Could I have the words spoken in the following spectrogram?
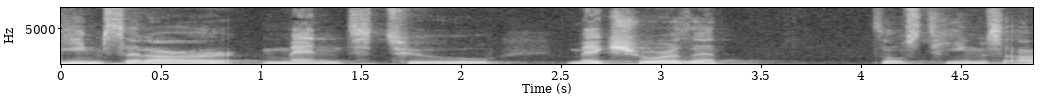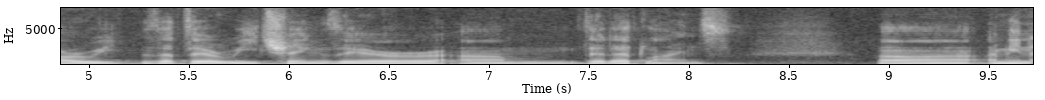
teams that are meant to make sure that those teams are that they're reaching their um, their deadlines. Uh, I mean,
